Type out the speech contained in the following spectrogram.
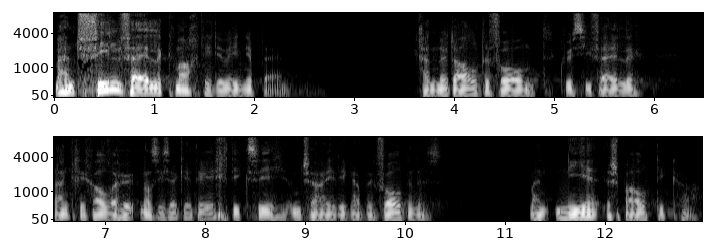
Wir haben viele Fehler gemacht in der Vineyard Ich kenne nicht all davon und gewisse Fehler, denke ich alle heute noch, sie sagen, die richtige Entscheidung. Aber Folgendes. Wir haben nie eine Spaltung gehabt.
